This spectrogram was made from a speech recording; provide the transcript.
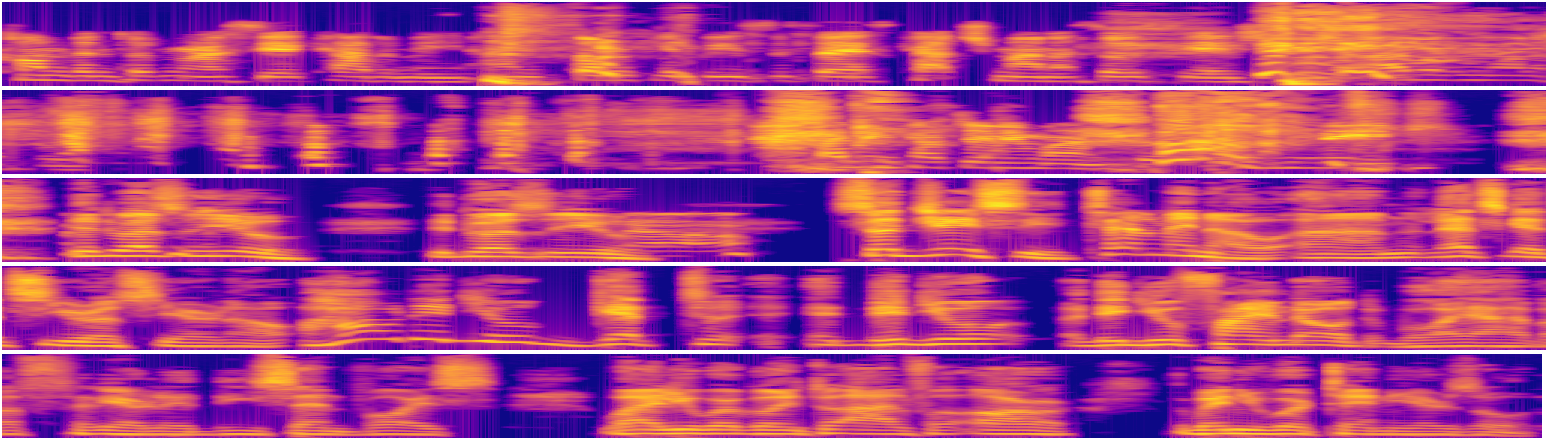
Convent of Mercy Academy, and some people used to say it's Catchman Association. I wasn't one of those. I didn't catch any man, so it wasn't me. It wasn't you. It wasn't you. No. So JC, tell me now. Um, let's get serious here now. How did you get to? Did you did you find out? Boy, I have a fairly decent voice while you were going to Alpha, or when you were ten years old.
